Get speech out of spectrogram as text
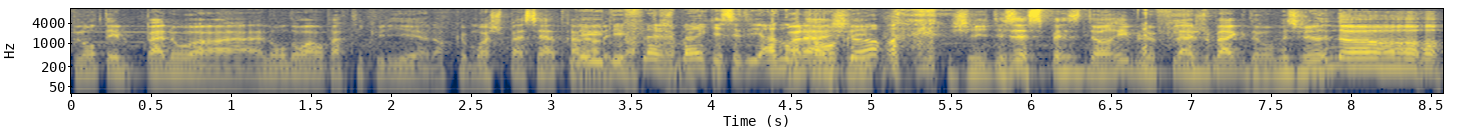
planter le panneau à, à l'endroit en particulier, alors que moi, je passais à Il a travers eu des flashbacks et s'est dit Ah non, Voilà, pas j'ai- encore J'ai eu des espèces d'horribles flashbacks devant mes yeux. Non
